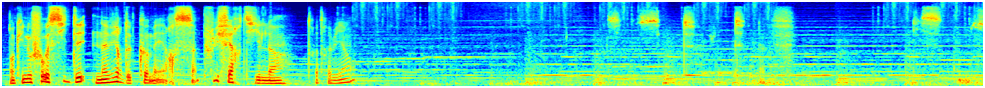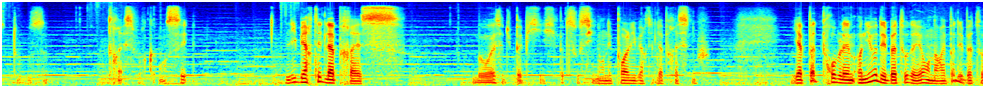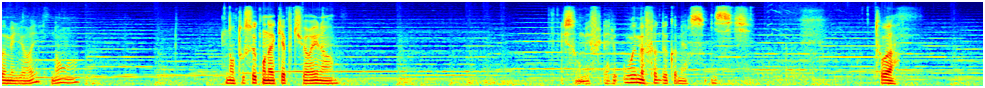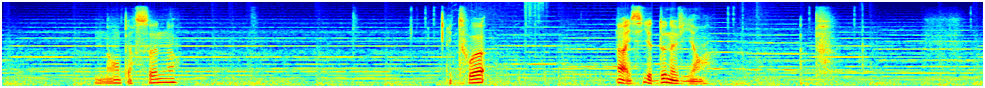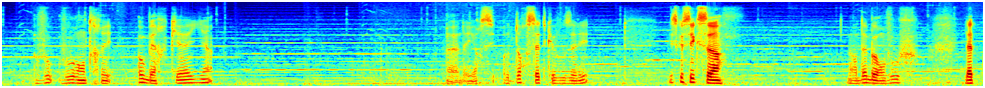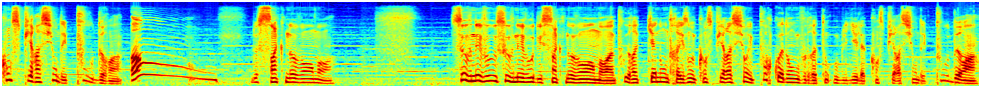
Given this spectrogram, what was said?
Donc il nous faut aussi des navires de commerce plus fertiles. Très très bien. 7, 8, 9, 10, 11, 12, 13 pour commencer. Liberté de la presse. Bon ouais c'est du papier, pas de soucis, nous on est pour la liberté de la presse nous. Y a pas de problème. Au niveau des bateaux d'ailleurs, on n'aurait pas des bateaux améliorés Non. Hein. Non, tous ceux qu'on a capturés là. Ils sont mes Où est ma flotte de commerce? Ici. Toi. Non, personne. Et toi. Ah, ici il y a deux navires. Vous, rentrez au bercail. Euh, D'ailleurs, c'est au Dorset que vous allez. Qu'est-ce que c'est que ça? Alors, d'abord, vous. La conspiration des poudres. Oh Le 5 novembre. Souvenez-vous, souvenez-vous du 5 novembre. Poudre à canon, trahison, conspiration. Et pourquoi donc voudrait-on oublier la conspiration des poudres?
